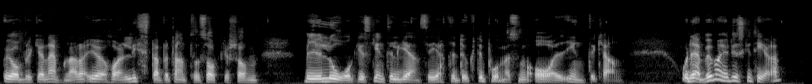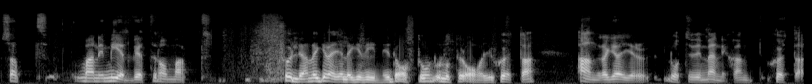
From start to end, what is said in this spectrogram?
Och jag brukar nämna, jag har en lista på ett antal saker som biologisk intelligens är jätteduktig på men som AI inte kan. Och det här behöver man ju diskutera så att man är medveten om att följande grejer lägger vi in i datorn och låter AI sköta. Andra grejer låter vi människan sköta.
